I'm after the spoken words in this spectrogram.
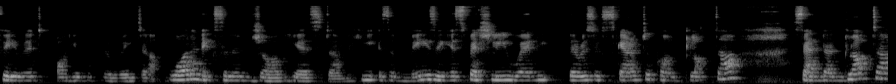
favorite audiobook narrator. What an excellent job he has done. He is amazing, especially when there is this character called Glokta, Sand dan Glokta,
